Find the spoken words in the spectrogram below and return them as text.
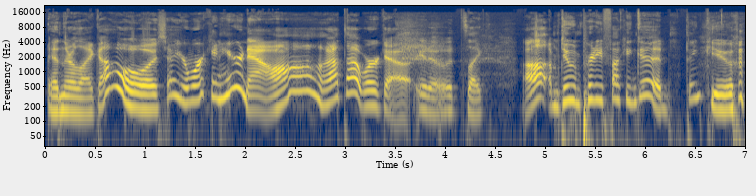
And they're like, "Oh, so you're working here now? Huh? How'd that work out?" You know, it's like, "Oh, I'm doing pretty fucking good. Thank you."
